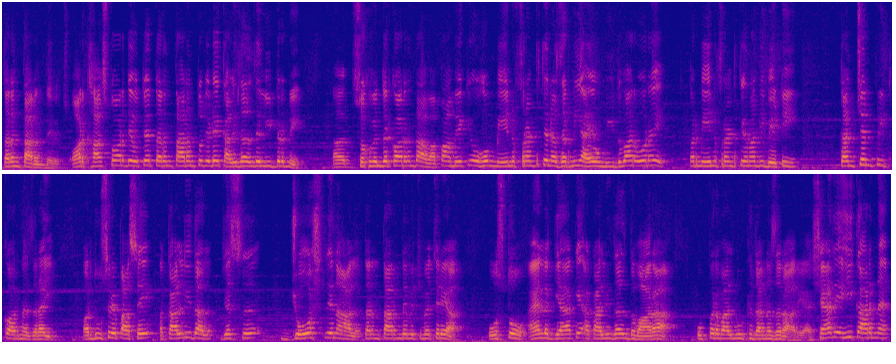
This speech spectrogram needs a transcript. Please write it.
ਤਰਨਤਾਰਨ ਦੇ ਵਿੱਚ। ਔਰ ਖਾਸ ਤੌਰ ਦੇ ਉੱਤੇ ਤਰਨਤਾਰਨ ਤੋਂ ਜਿਹੜੇ ਅਕਾਲੀ ਦਲ ਦੇ ਲੀਡਰ ਨੇ ਸੁਖਵਿੰਦਰ ਕੌਰ ਰੰਧਾਵਾ, ਭਾਵੇਂ ਕਿ ਉਹ ਮੇਨ ਫਰੰਟ ਤੇ ਨਜ਼ਰ ਨਹੀਂ ਆਏ, ਉਮੀਦਵਾਰ ਉਹ ਰਹੇ, ਪਰ ਮੇਨ ਫਰੰਟ ਤੇ ਉਹਨਾਂ ਦੀ ਬੇਟੀ ਕੰਚਨਪ੍ਰੀਤ ਕੌਰ ਨਜ਼ਰ ਆਈ। ਔਰ ਦੂਸਰੇ ਪਾਸੇ ਅਕਾਲੀ ਦਲ ਜਿਸ ਜੋਸ਼ ਦੇ ਨਾਲ ਤਰਨਤਾਰਨ ਦੇ ਵਿੱਚ ਵਿਚ ਰਿਹਾ, ਉਸ ਤੋਂ ਐ ਲੱਗਿਆ ਕਿ ਅਕਾਲੀ ਦਲ ਦੁਬਾਰਾ ਉੱਪਰ ਵੱਲ ਨੂੰ ਉੱਠਦਾ ਨਜ਼ਰ ਆ ਰਿਹਾ। ਸ਼ਾਇਦ ਇਹੀ ਕਾਰਨ ਹੈ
